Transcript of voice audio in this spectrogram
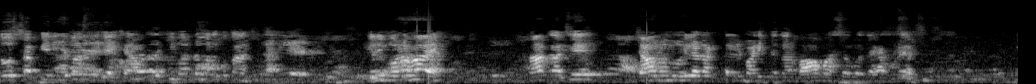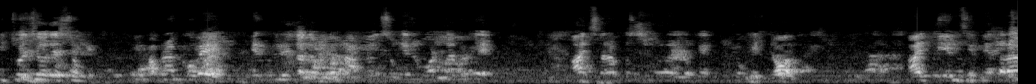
দোষ- চাপিয়ে নিজে বাঁচতে চাইছেন। আপনাদের কি বাধ্যবাধকতা আছে যদি মনে হয়, তার কাছে যান মহিলা ডাক্তারের বাড়িতে তার বাবা মার সঙ্গে দেখা করে আসে কি চলছে ওদের সঙ্গে? আপনারা কবে এর বিরোধিতা করবেন? আপনাদের সঙ্গে এরকম ঘটনা ঘটবে? আজ সারা পশ্চিমবঙ্গের লোকের চোখের জল। আজ টিএমসির নেতারা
